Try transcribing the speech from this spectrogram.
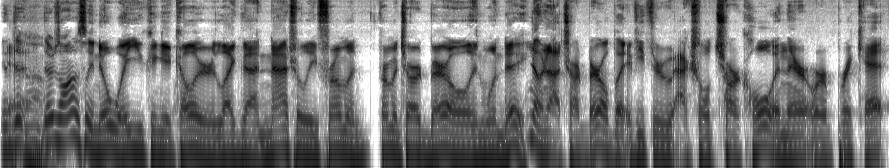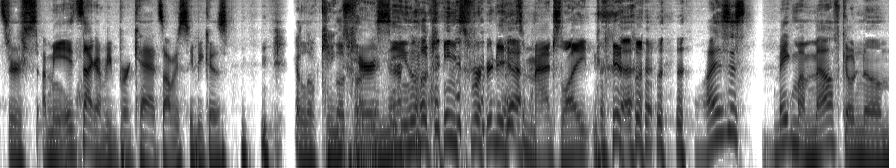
And th- Um, there's honestly no way you can get color like that naturally from a from a charred barrel in one day. No, not charred barrel, but if you threw actual charcoal in there or briquettes, or s- I mean, it's not going to be briquettes, obviously, because a little little Kingsford in there. kerosene, little Kingsford. Yeah. It's a match light. Why does this make my mouth go numb?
